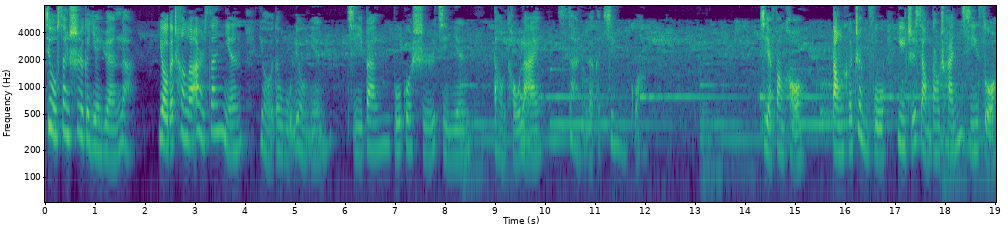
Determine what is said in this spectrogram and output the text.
就算是个演员了。有的唱了二三年，有的五六年，几班不过十几年，到头来散了个精光。解放后，党和政府一直想到传习所，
